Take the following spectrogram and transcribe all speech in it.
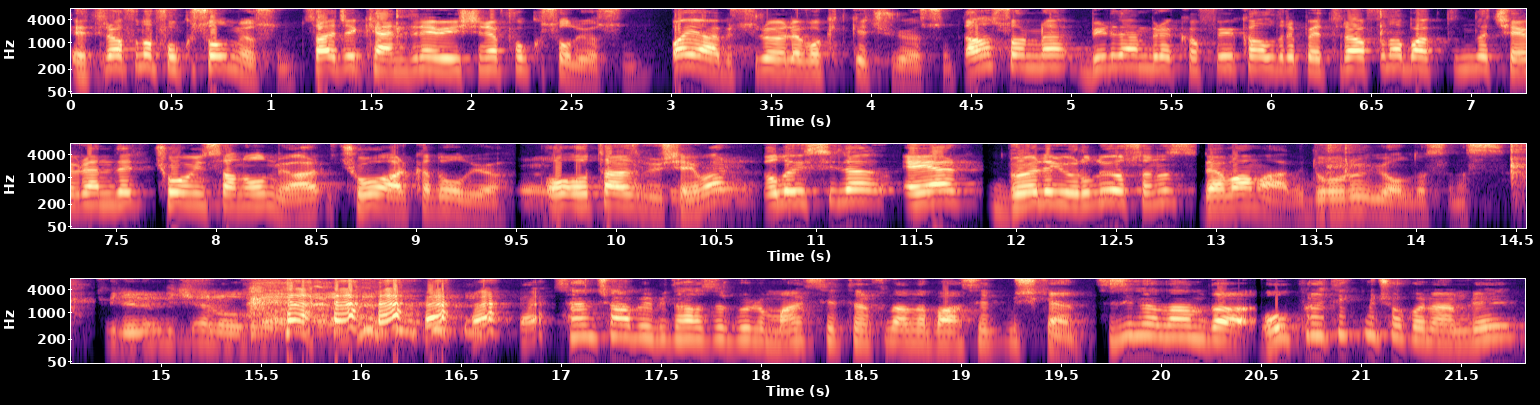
Etrafına fokus olmuyorsun. Sadece kendine ve işine fokus oluyorsun. Bayağı bir süre öyle vakit geçiriyorsun. Daha sonra birdenbire kafayı kaldırıp etrafına baktığında çevrende çoğu insan olmuyor. Çoğu arkada oluyor. O, o tarz bir şey var. Dolayısıyla eğer böyle yoruluyorsanız devam abi. Doğru yoldasınız. Tüylerim diken oldu abi. Sen Çağbey bir de hazır böyle mindset tarafından da bahsetmişken sizin alanda bol pratik mi çok önemli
